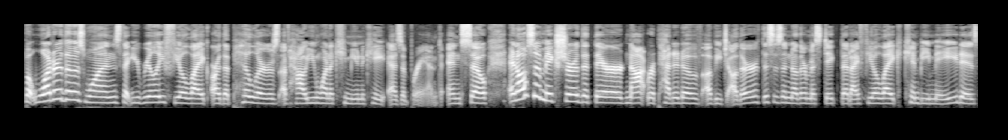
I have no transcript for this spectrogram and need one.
but what are those ones that you really feel like are the pillars of how you want to communicate as a brand? And so, and also make sure that they're not repetitive of each other. This is another mistake that I feel like can be made is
